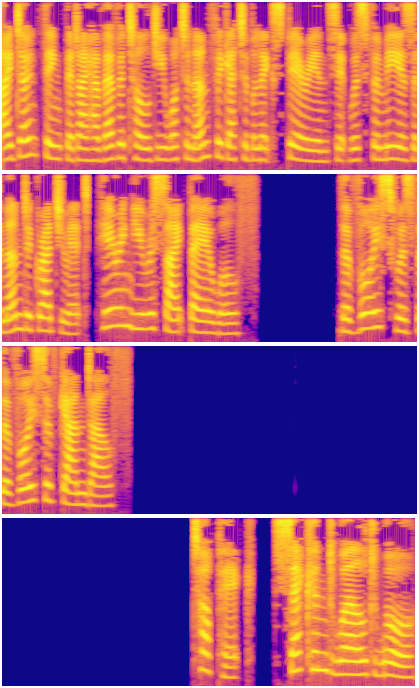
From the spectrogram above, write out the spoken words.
I don't think that I have ever told you what an unforgettable experience it was for me as an undergraduate, hearing you recite Beowulf. The voice was the voice of Gandalf. Topic: Second World War.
